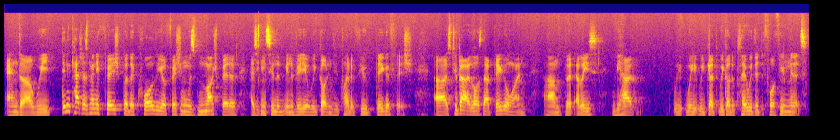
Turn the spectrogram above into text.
and uh, we didn't catch as many fish, but the quality of fishing was much better. As you can see in the, in the video, we got into quite a few bigger fish. Uh, it's too bad I lost that bigger one, um, but at least we had we, we, we, got, we got to play with it for a few minutes.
